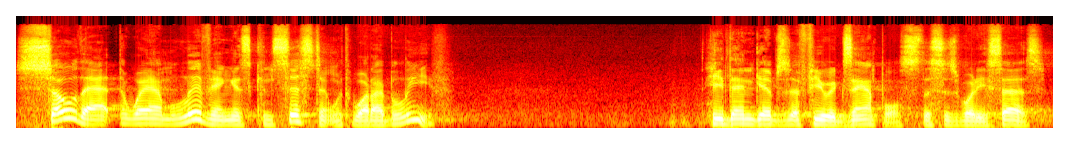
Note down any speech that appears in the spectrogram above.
so that the way I'm living is consistent with what I believe. He then gives a few examples. This is what he says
